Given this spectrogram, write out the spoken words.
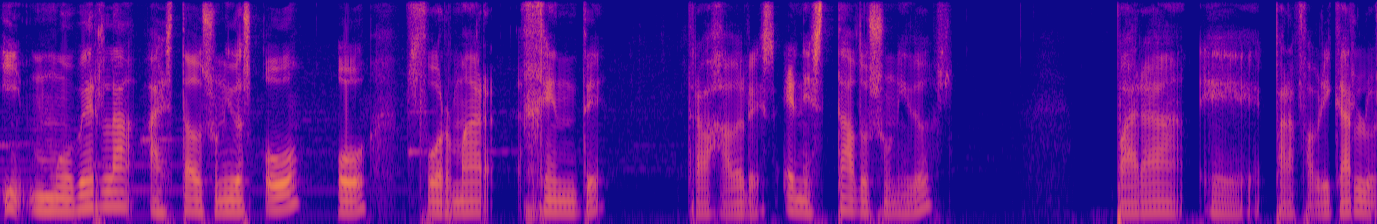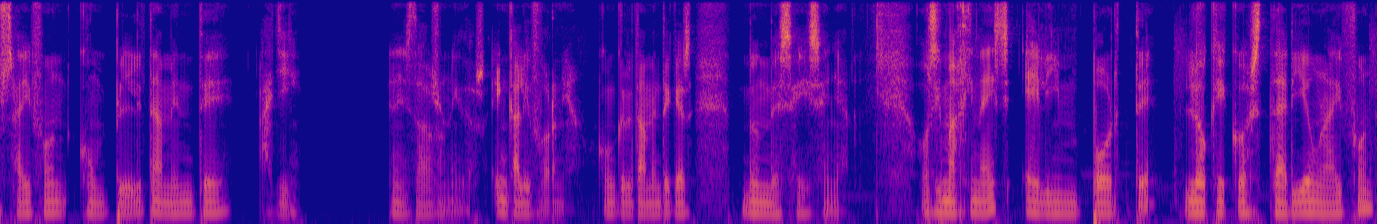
y moverla a Estados Unidos o, formar gente, trabajadores en Estados Unidos para, eh, para fabricar los iPhone completamente allí en Estados Unidos, en California, concretamente, que es donde se diseña. ¿Os imagináis el importe, lo que costaría un iPhone?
